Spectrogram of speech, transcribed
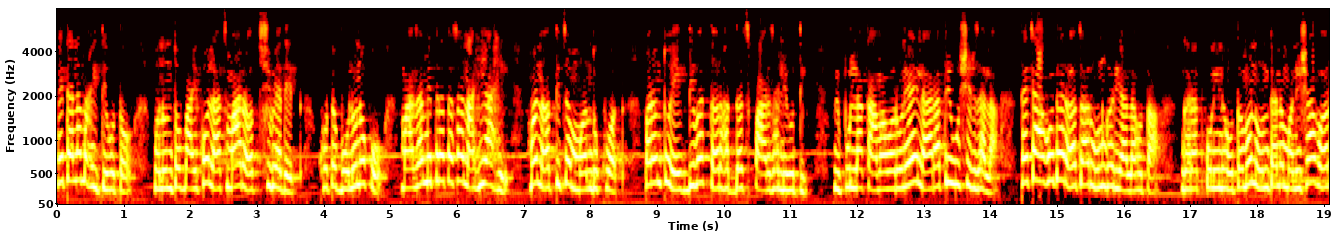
हे त्याला माहिती होतं. म्हणून तो बायकोलाच मारत शिव्या देत. खोटं बोलू नको. माझा मित्र तसा नाही आहे. म्हणत तिचं मन दुखवत. परंतु एक दिवस तर हद्दच पार झाली होती. विपुलला कामावरून यायला रात्री उशीर झाला. त्याच्या अगोदरच अरुण घरी आला होता. घरात कोणी नव्हतं म्हणून त्यानं मनीषावर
